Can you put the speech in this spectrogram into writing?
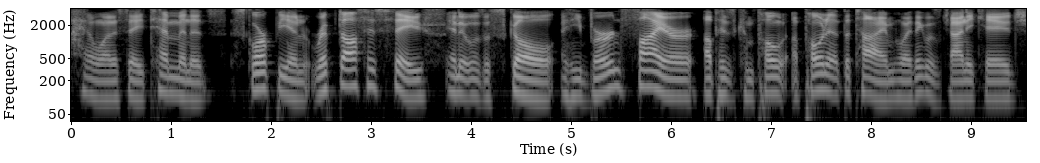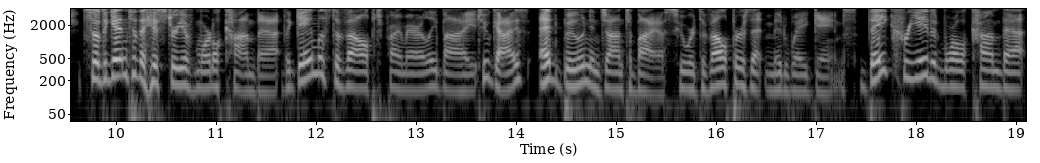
I don't want to say 10 minutes, Scorpion ripped off his face and it was a skull, and he burned fire up his compo- opponent at the time, who I think was Johnny Cage. So, to get into the history of Mortal Kombat, the game was developed primarily by two guys, Ed Boon and John Tobias, who were developers at Midway Games. They created Mortal Kombat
